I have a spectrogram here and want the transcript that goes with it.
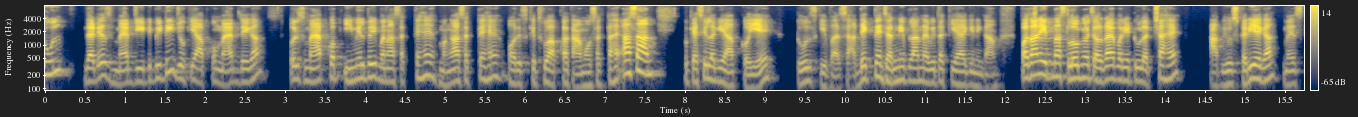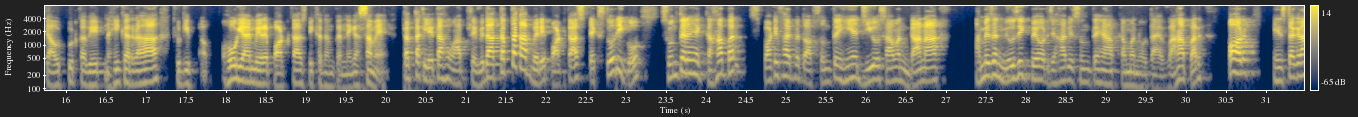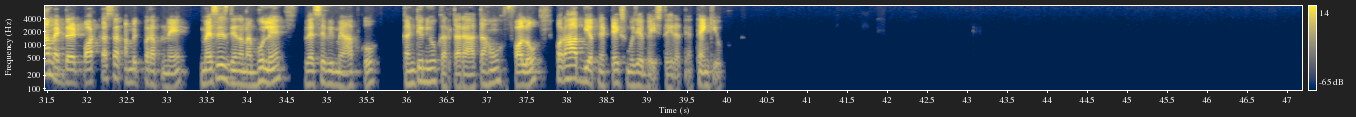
tool that is map GPT जो कि आपको मैप देगा। और इस मैप को आप ईमेल पे भी बना सकते हैं, मंगा सकते हैं, और इसके थ्रू आपका काम हो सकता है। आसान। तो कैसी लगी आपको ये टूल्स की वर्षा देखते हैं जर्नी प्लान ने अभी तक किया है कि नहीं काम। पता नहीं इतना स्लो क्यों चल रहा है, पर ये टूल अच्छा है। आप यूज़ करिएगा। मैं इसके आउटपुट का वेट नहीं कर रहा, क्योंकि हो गया है मेरे पॉडकास्ट भी खत्म करने का समय। तब तक लेता हूँ आपसे विदा। तब तक आप मेरे पॉडकास्ट टेक स्टोरी को सुनते रहे कहाँ पर? स्पॉटिफाई पे तो आप सुनते ही हैं जियो सावन गाना अमेजन म्यूज़िक पे, और जहाँ भी सुनते हैं आपका मन होता है वहाँ पर। और Instagram at the rate podcast Amit पर अपने मैसेज देना ना भूलें। वैसे भी मैं आपको कंटिन्यू करता रहता हूँ फॉलो और आप भी अपने टेक्स्ट मुझे भेजते ही रहते हैं। Thank you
